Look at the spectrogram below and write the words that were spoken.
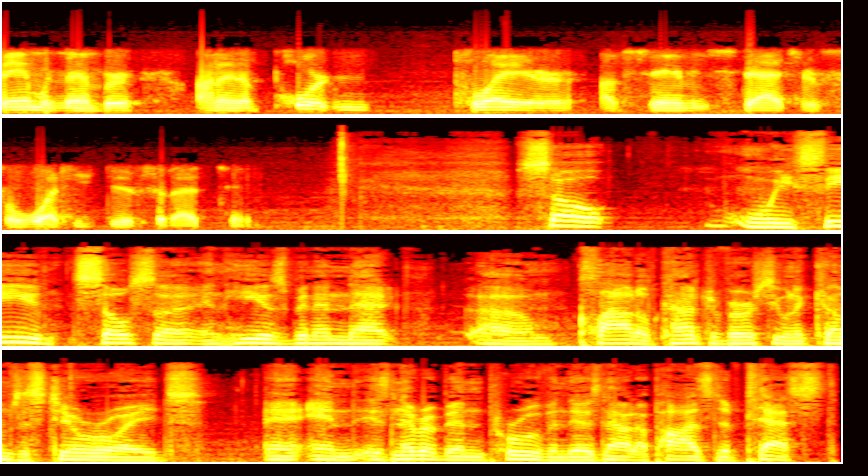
family member, on an important player of Sammy's stature for what he did for that team. So we see Sosa, and he has been in that um, cloud of controversy when it comes to steroids, and, and, it's never been proven. There's not a positive test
